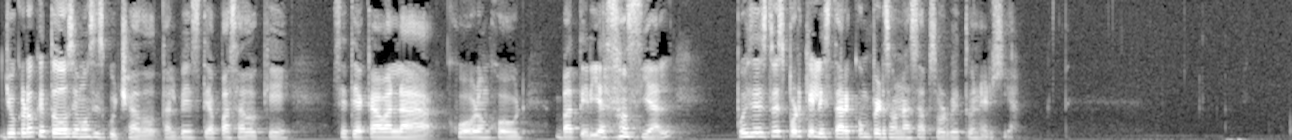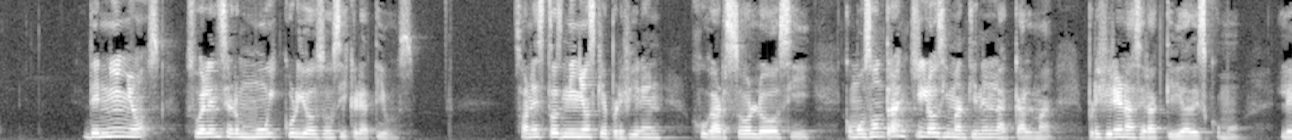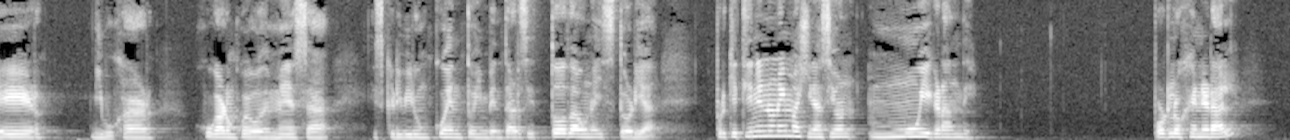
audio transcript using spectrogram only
Yo creo que todos hemos escuchado, tal vez te ha pasado que se te acaba la quote unquote batería social, pues esto es porque el estar con personas absorbe tu energía. De niños suelen ser muy curiosos y creativos. Son estos niños que prefieren jugar solos y como son tranquilos y mantienen la calma, prefieren hacer actividades como leer, dibujar, jugar un juego de mesa, escribir un cuento, inventarse toda una historia, porque tienen una imaginación muy grande. Por lo general,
